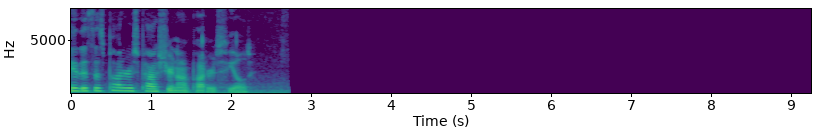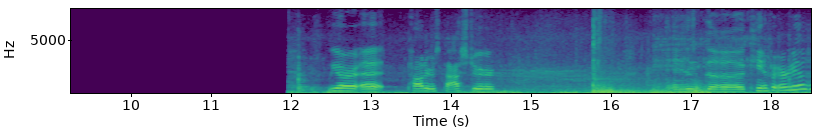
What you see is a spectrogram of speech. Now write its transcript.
Hey, this is Potter's Pasture, not Potter's Field. We are at Potter's Pasture in the camp area.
